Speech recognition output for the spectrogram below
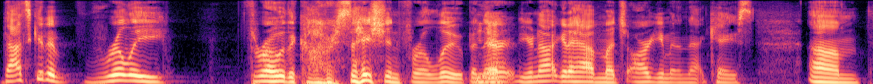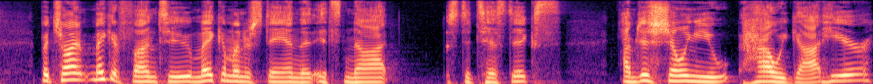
That's going to really throw the conversation for a loop, and yeah. you're not going to have much argument in that case. Um, but try and make it fun too. Make them understand that it's not statistics I'm just showing you how we got here.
